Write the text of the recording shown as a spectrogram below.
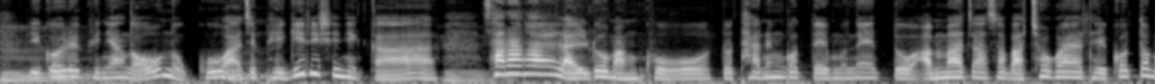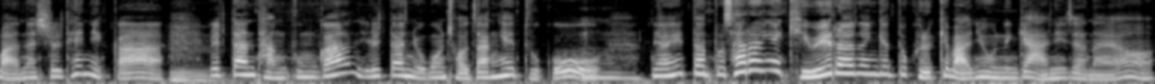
음. 이거를 그냥 넣어놓고 아직 100일이시니까 음. 사랑할 날도 많고 또 다른 것 때문에 또 안 맞아서 맞춰가야 될 것도 많으실 테니까 음. 일단 당분간 일단 요건 저장해 두고 음. 그냥 일단 또 사랑의 기회라는 게 또 그렇게 많이 오는 게 아니잖아요.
